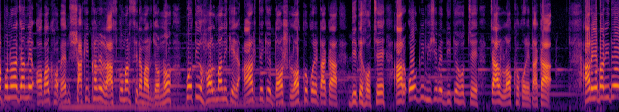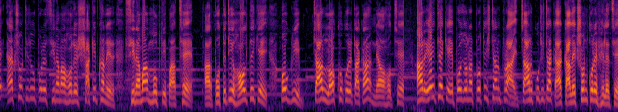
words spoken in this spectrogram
আপনারা জানলে অবাক হবেন, শাকিব খানের রাজকুমার সিনেমার জন্য প্রতি হল মালিকের আট থেকে দশ লক্ষ করে টাকা দিতে হচ্ছে। আর অগ্রিম হিসেবে দিতে হচ্ছে চার লক্ষ করে টাকা। আর এবার ঈদে একশোটির উপরে সিনেমা হলে শাকিব খানের সিনেমা মুক্তি পাচ্ছে। আর প্রতিটি হল থেকেই অগ্রিম চার লক্ষ করে টাকা নেওয়া হচ্ছে। আর এই থেকে প্রযোজনা প্রতিষ্ঠান প্রায় চার কোটি টাকা কালেকশন করে ফেলেছে।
